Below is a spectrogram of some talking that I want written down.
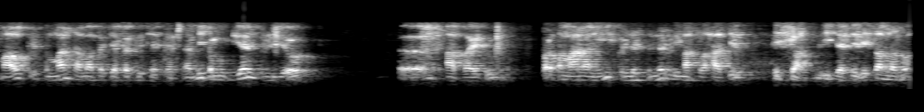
mau berteman sama pejabat-pejabat. Tapi kemudian beliau eh, apa itu pertemanan ini benar-benar lima hasil Islam, jadi Islam nopo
